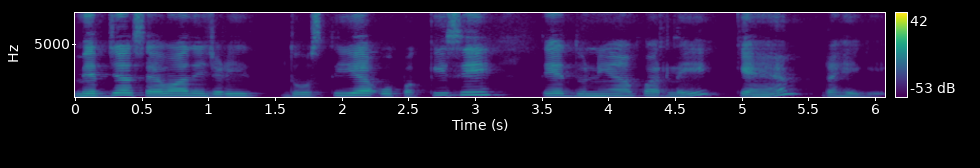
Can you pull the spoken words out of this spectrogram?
ਮਿਰਜ਼ਾ ਸਾਹਿਬਾਂ ਦੀ ਜਿਹੜੀ ਦੋਸਤੀ ਆ, ਉਹ ਪੱਕੀ ਸੀ ਤੇ ਦੁਨੀਆ ਭਰ ਲਈ ਕਾਇਮ ਰਹੇਗੀ।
